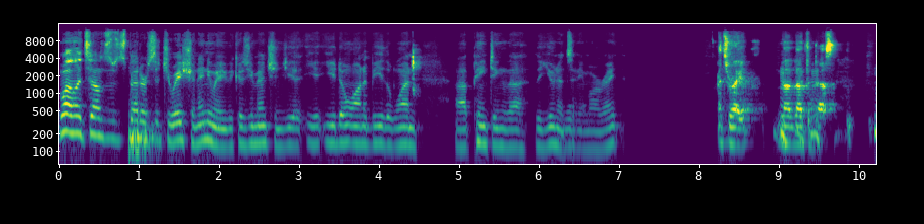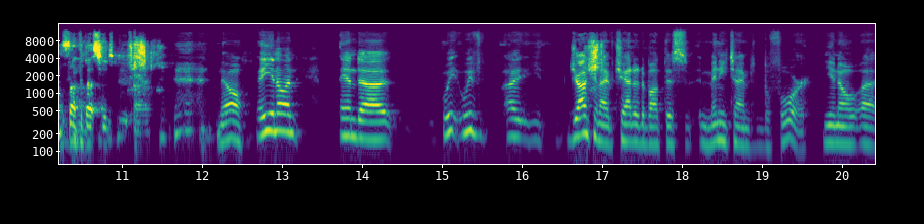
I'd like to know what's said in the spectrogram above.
Well, it sounds it's a better situation anyway because you mentioned you you, you don't want to be the one uh, painting the the units anymore, right? That's right. Not, not the best. It's not the best use of your time. No, you know, and and uh, we we've I, Josh and I have chatted about this many times before. You know, uh,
